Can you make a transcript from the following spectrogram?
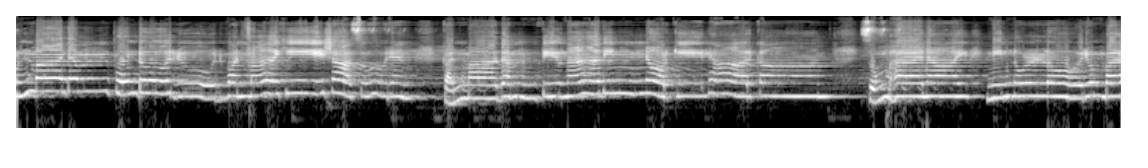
ഉന്മാദം പൂണ്ടോരു വന്മഹീഷാസുരൻ കന്മാദം തീർന്നതിന്നോർക്കിലാർക്കാം. സുംഭനായി നിന്നുള്ളോരുമ്പർ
